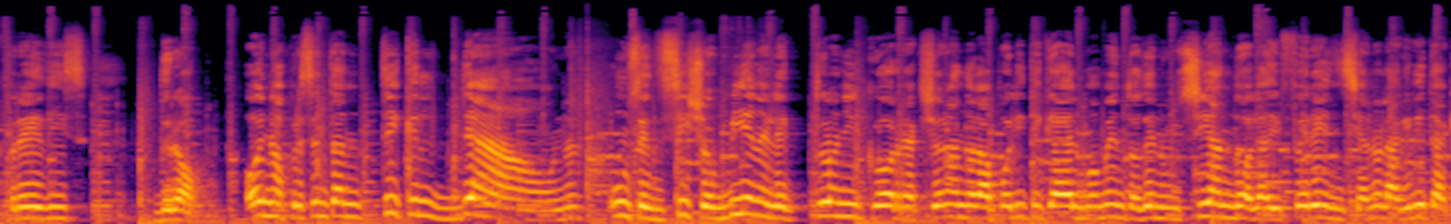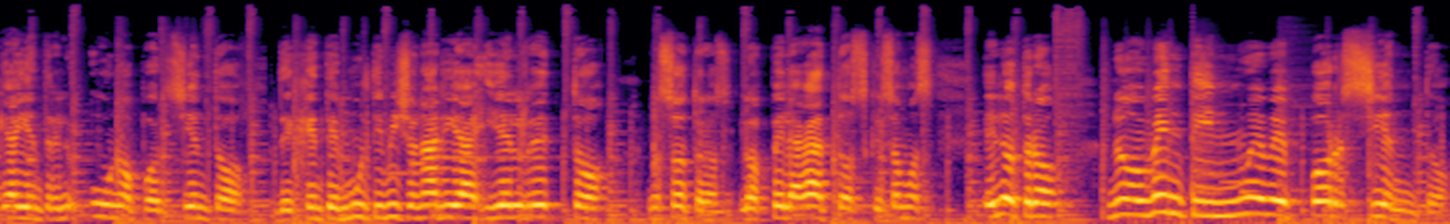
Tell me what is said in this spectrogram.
Freddy's Drop. Hoy nos presentan Tickle Down, un sencillo bien electrónico reaccionando a la política del momento, denunciando la diferencia, no la grieta que hay entre el 1% de gente multimillonaria y el resto, nosotros, los pelagatos, que somos el otro 99%.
